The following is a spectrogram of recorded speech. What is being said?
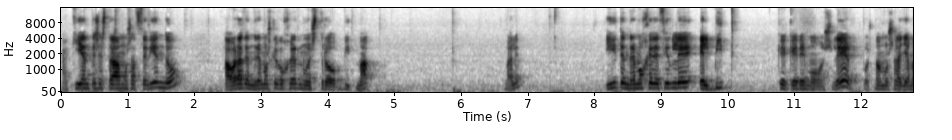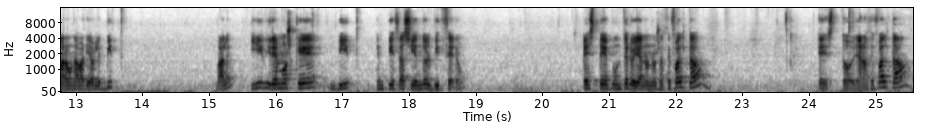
Aquí antes estábamos accediendo, ahora tendremos que coger nuestro bitmap, ¿vale? Y tendremos que decirle el bit que queremos leer. Pues vamos a llamar a una variable bit, ¿vale? Y diremos que bit empieza siendo el bit 0. Este puntero ya no nos hace falta, esto ya no hace falta.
